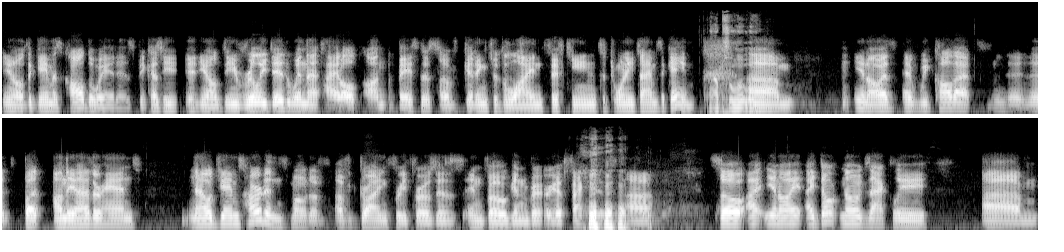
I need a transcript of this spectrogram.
you know the game is called the way it is because he you know he really did win that title on the basis of getting to the line 15 to 20 times a game. Absolutely. um you know as, as we call that uh, but on the other hand now james harden's mode of, of drawing free throws is in vogue and very effective. Uh, so i you know i, I don't know exactly um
